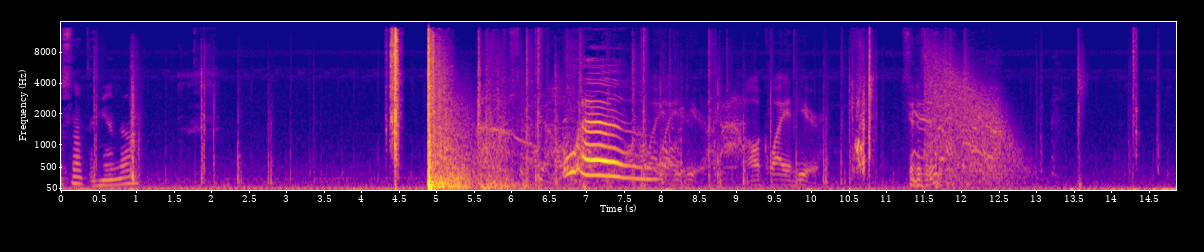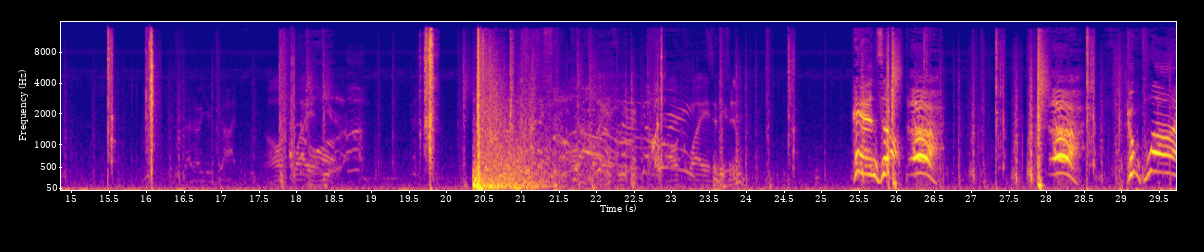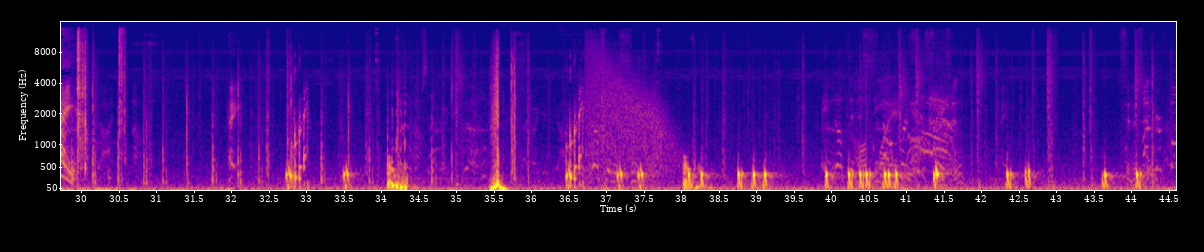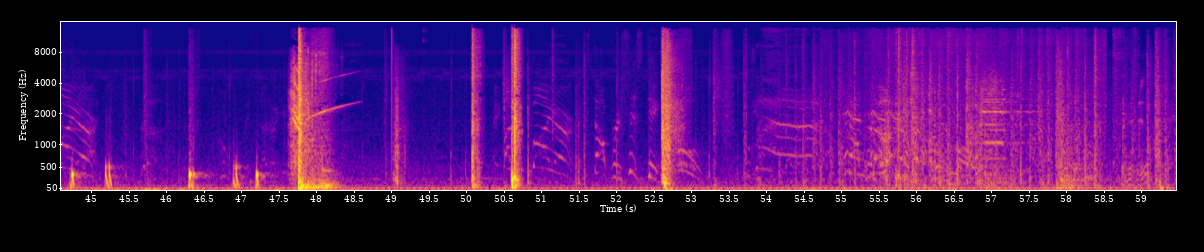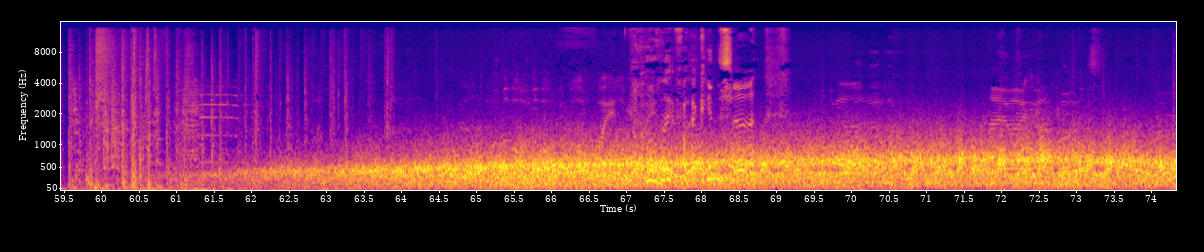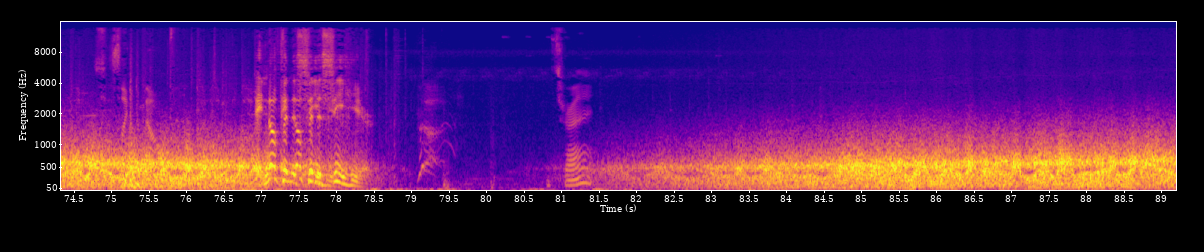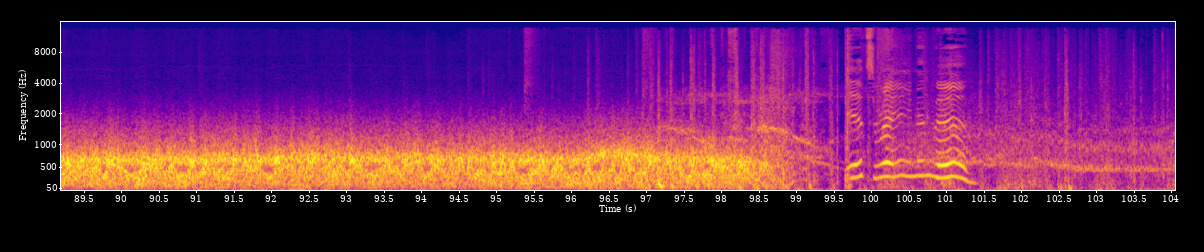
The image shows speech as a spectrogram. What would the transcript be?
that's not the handle. Whoa! All quiet here. All quiet here. Citizens. Hey, nothing, hey, nothing see, to see here.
